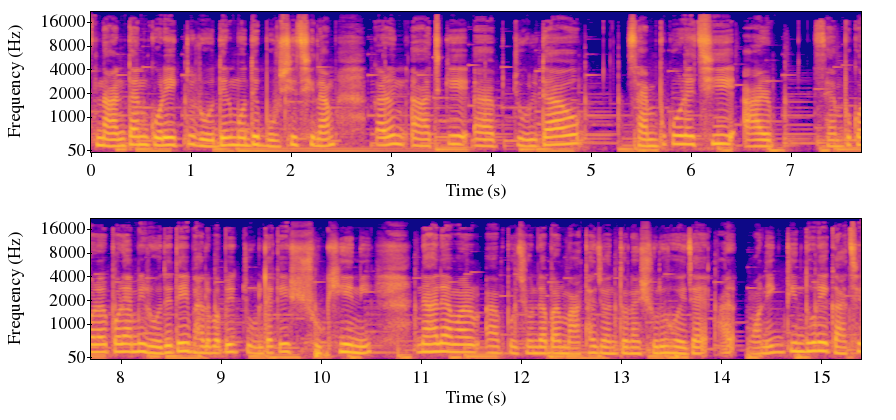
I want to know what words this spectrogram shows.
স্নান টান করে একটু রোদের মধ্যে বসেছিলাম। কারণ আজকে চুলটাও শ্যাম্পু করেছি। আর শ্যাম্পু করার পরে আমি রোদেতেই ভালোভাবে চুলটাকে শুকিয়ে নিই। নাহলে আমার প্রচণ্ড আবার মাথা যন্ত্রণা শুরু হয়ে যায়। আর অনেক দিন ধরে গাছে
